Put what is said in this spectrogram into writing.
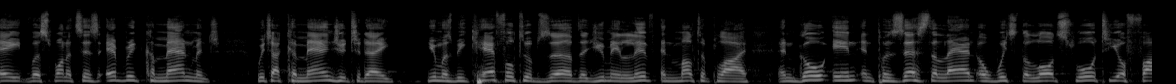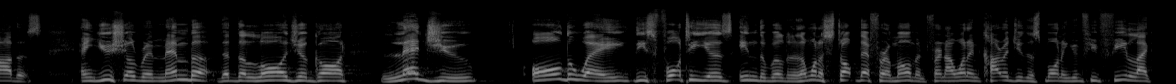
8, verse 1, it says, Every commandment which I command you today, you must be careful to observe that you may live and multiply and go in and possess the land of which the Lord swore to your fathers. And you shall remember that the Lord your God led you all the way these 40 years in the wilderness. I want to stop there for a moment, friend. I want to encourage you this morning. If you feel like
